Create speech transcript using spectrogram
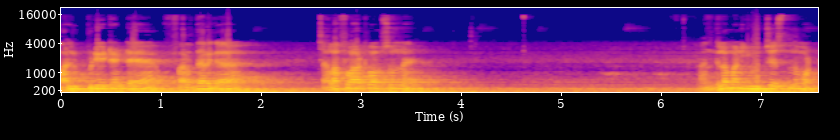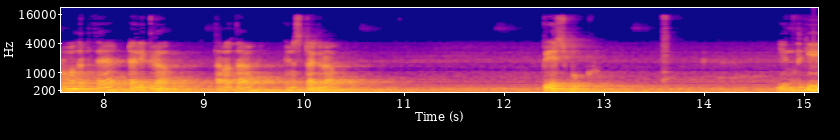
వాళ్ళు ఇప్పుడు ఏంటంటే ఫర్దర్గా చాలా ప్లాట్ఫామ్స్ ఉన్నాయి. అందులో మనం యూజ్ చేస్తుంది మొట్టమొదటితే టెలిగ్రామ్ తర్వాత ఇన్స్టాగ్రామ్ ఫేస్బుక్. ఎందుకు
